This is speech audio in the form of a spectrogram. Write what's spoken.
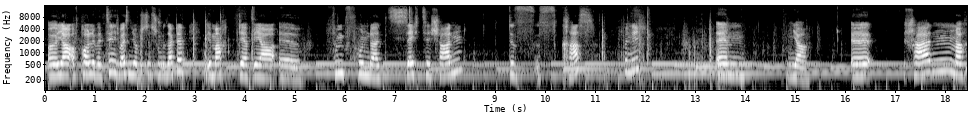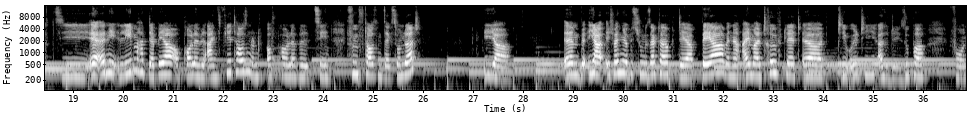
äh, ja, auf Power Level 10, ich weiß nicht, ob ich das schon gesagt habe, ihr macht der Bär äh, 560 Schaden. Das ist krass, finde ich. Ähm, ja. Äh, Schaden macht sie. Äh, äh, nee, Leben hat der Bär auf Power Level 1 4000 und auf Power Level 10 5600. Ja. Ähm, ja, ich weiß nicht, ob ich es schon gesagt habe. Der Bär, wenn er einmal trifft, lädt er die Ulti, also die Super von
